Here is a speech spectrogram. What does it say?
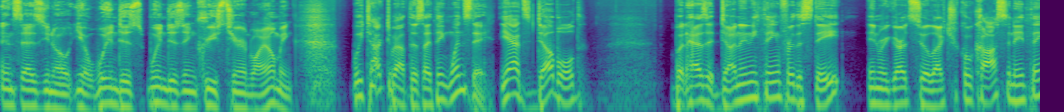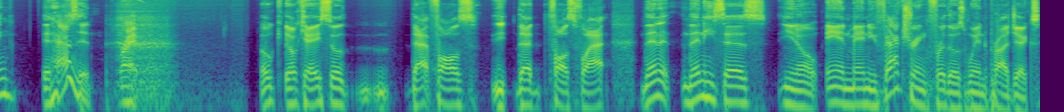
and says, you know, you know, wind is wind is increased here in Wyoming. We talked about this, I think, Wednesday. Yeah, it's doubled, but has it done anything for the state in regards to electrical costs and anything? It hasn't. Right. Okay, okay, so that falls that falls flat. Then it then he says, you know, and manufacturing for those wind projects.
